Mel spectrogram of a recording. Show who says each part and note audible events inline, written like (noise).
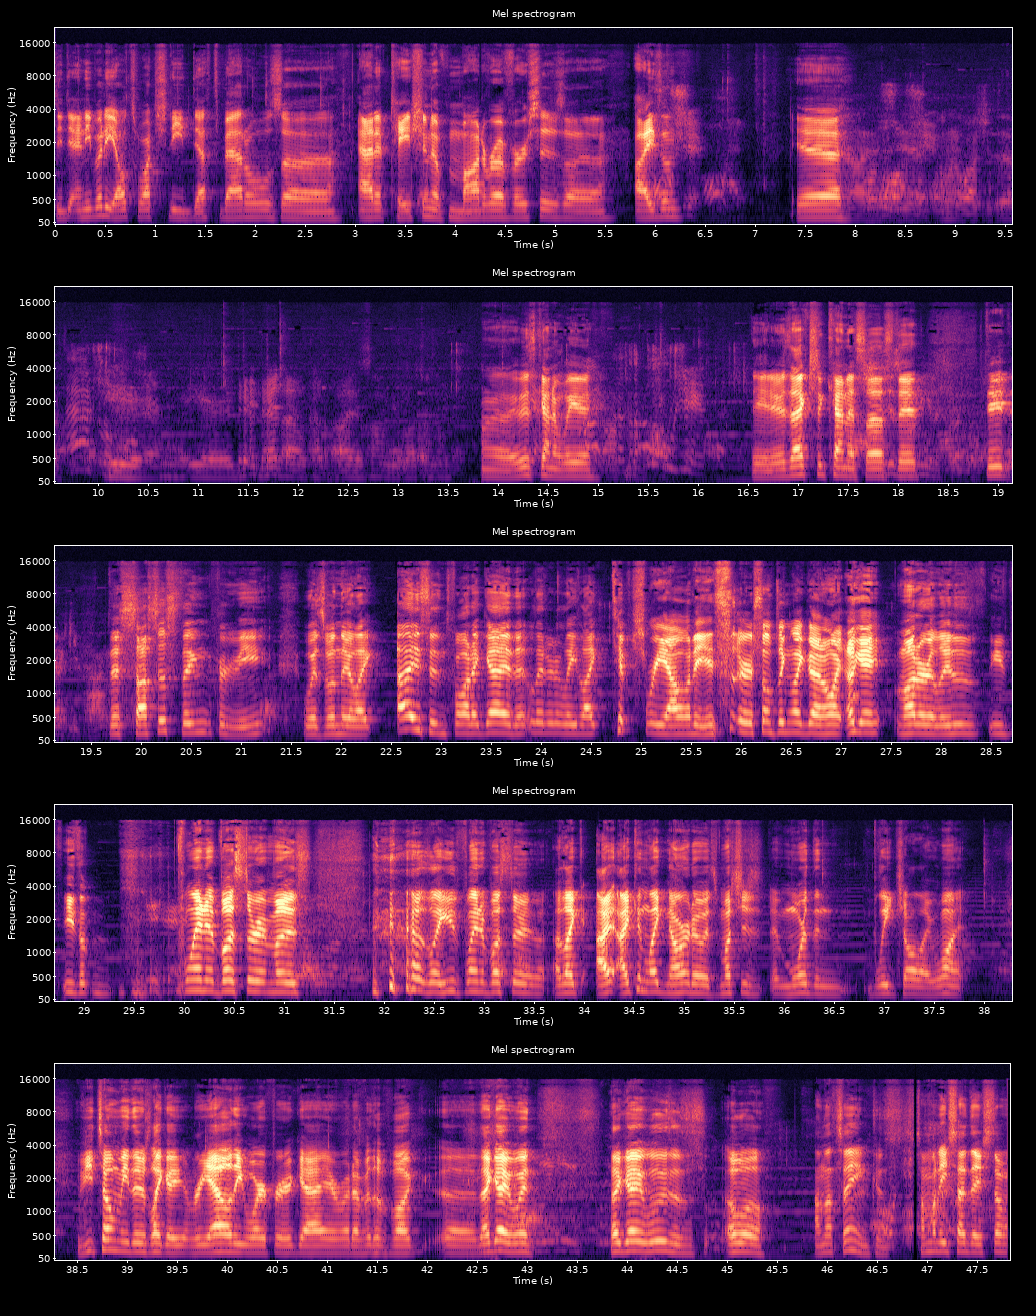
Speaker 1: did anybody else watch the Death Battles uh, adaptation of Madara versus uh, Aizen? Yeah.
Speaker 2: No, I didn't it. I'm gonna watch it though.
Speaker 3: Yeah, yeah. That, that battle kind of biased. I don't be watching them.
Speaker 1: Uh, it was kind of weird. Dude, it was actually kind of sus, dude. Dude, the sussest thing for me was when they're like, Aizen fought a guy that literally like tips realities (laughs) or something like that. I'm like, okay, moderately. He's, he's a planet buster at most. (laughs) I was like, he's planet buster. I like, I, I can like Naruto as much as more than Bleach all I want. If you tell me there's like a reality warper guy or whatever the fuck, uh, that guy wins. That guy loses. Oh well. I'm not saying because somebody said they still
